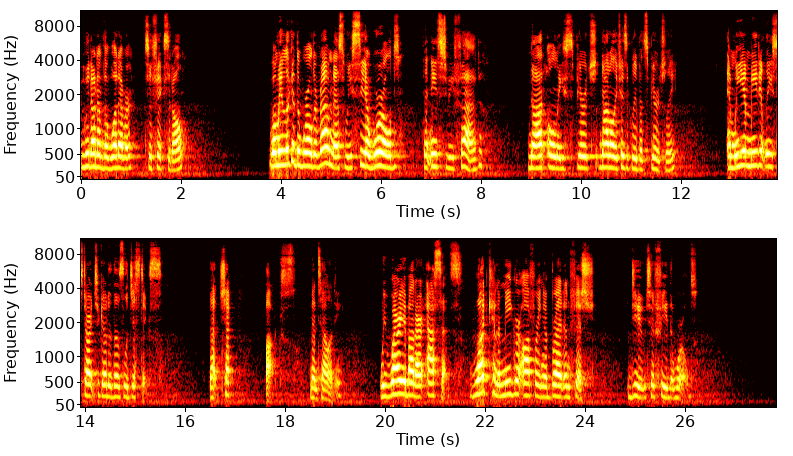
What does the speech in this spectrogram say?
we don't have the whatever to fix it all. When we look at the world around us, we see a world that needs to be fed, not only spiritual, not only physically but spiritually. And we immediately start to go to those logistics, that check box mentality. We worry about our assets. What can a meager offering of bread and fish do to feed the world.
